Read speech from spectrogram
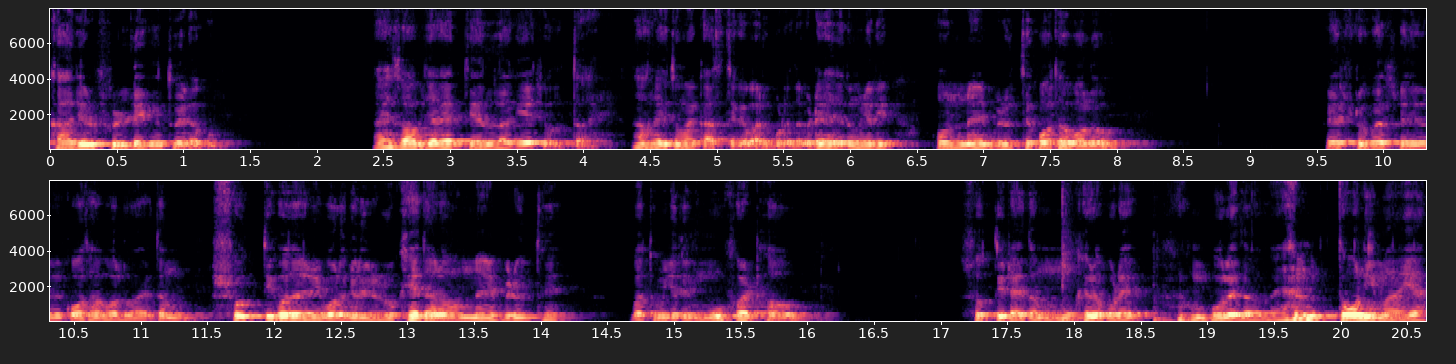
কাজের ফিল্ডে কিন্তু এরকম। হ্যাঁ সব জায়গায় তেল লাগিয়ে চলতে হয়, নাহলে তোমার কাছ থেকে বার করে দেবে, ঠিক আছে? তুমি যদি অন্যায়ের বিরুদ্ধে কথা বলো ফেস টু ফেস যদি তুমি কথা বলো, একদম সত্যি কথা যদি বলো, যদি রুখে দাঁড়াও অন্যায়ের বিরুদ্ধে, বা তুমি যদি মুভ আট হও, সত্যিটা একদম মুখের ওপরে বলে দাও। হ্যাঁ তনিমা ইয়া।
